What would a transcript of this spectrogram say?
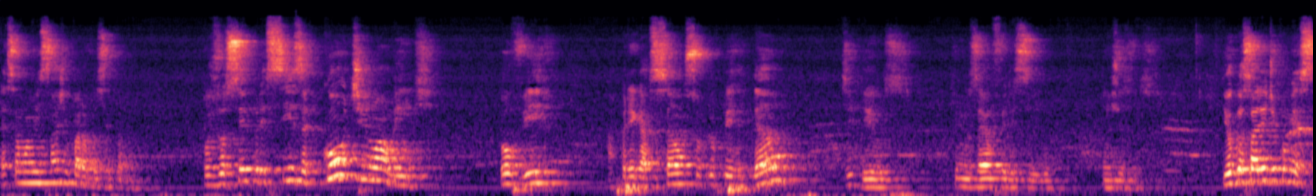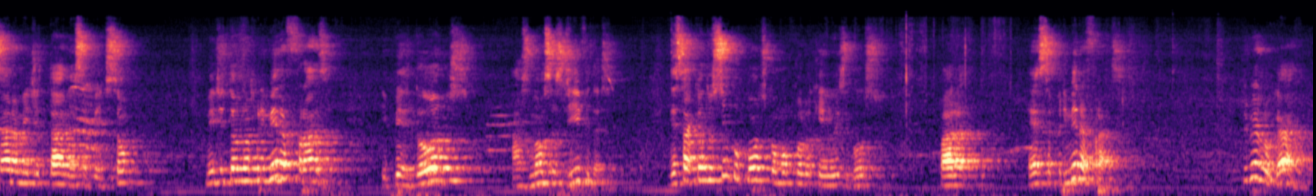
Essa é uma mensagem para você também. Pois você precisa continuamente ouvir a pregação sobre o perdão de Deus que nos é oferecido em Jesus. E eu gostaria de começar a meditar nessa petição meditando na primeira frase, e perdoa-nos as nossas dívidas, destacando cinco pontos, como eu coloquei no esboço, para essa primeira frase. Em primeiro lugar,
